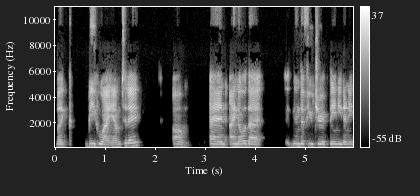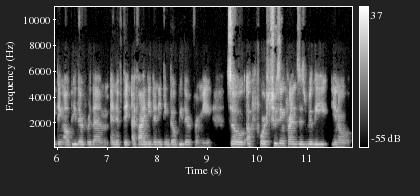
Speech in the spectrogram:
like be who I am today. Um, and I know that in the future if they need anything i'll be there for them. And if they if i need anything they'll be there for me. So of course choosing friends is really you know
